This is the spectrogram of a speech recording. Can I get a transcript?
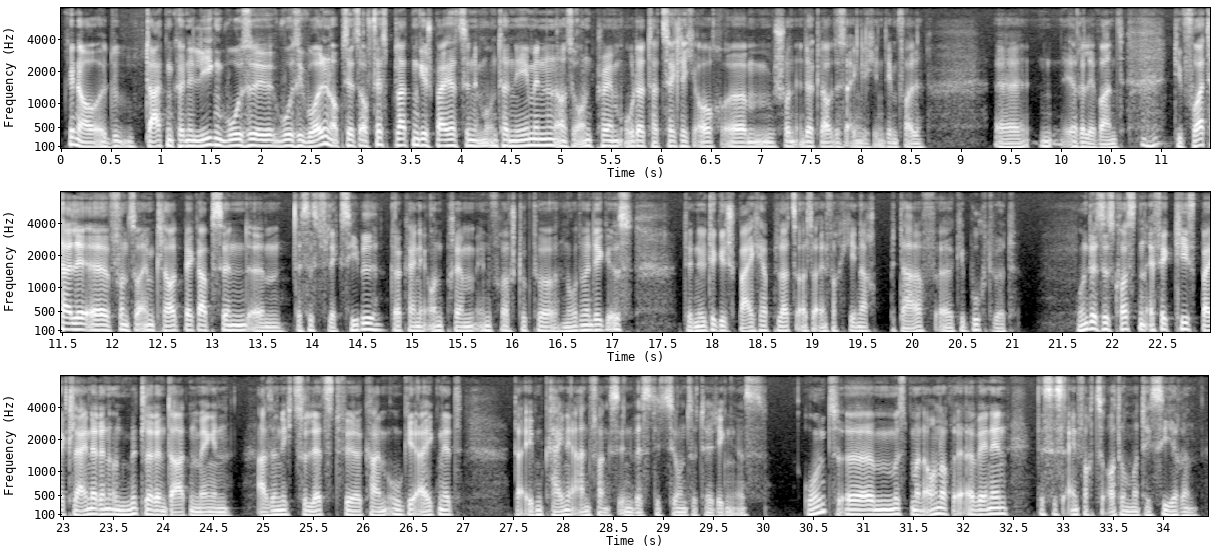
Genau, Daten können liegen, wo sie, wo sie wollen, ob sie jetzt auf Festplatten gespeichert sind im Unternehmen, also on-prem oder tatsächlich auch ähm, schon in der Cloud, ist eigentlich in dem Fall äh, irrelevant. Die Vorteile äh, von so einem Cloud-Backup sind, ähm, das ist flexibel, da keine On-prem-Infrastruktur notwendig ist, der nötige Speicherplatz also einfach je nach Bedarf äh, gebucht wird. Und es ist kosteneffektiv bei kleineren und mittleren Datenmengen, also nicht zuletzt für KMU geeignet, da eben keine Anfangsinvestition zu tätigen ist. Und äh, müsste man auch noch erwähnen, das ist einfach zu automatisieren.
